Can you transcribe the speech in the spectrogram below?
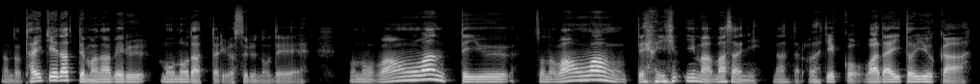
なんだ、体系だって学べるものだったりはするので、その、ワンオンワンっていう、そのワンワンってい今まさに、なんだろうな、結構話題というか、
